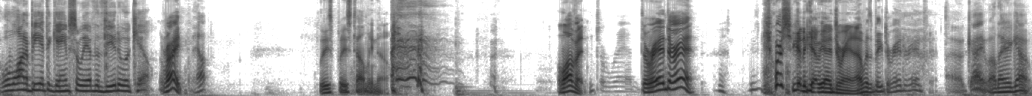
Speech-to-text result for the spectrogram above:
We'll want to be at the game so we have the view to a kill. Right. Yep. Please, please tell me no. Love it. Durant, Durant. Of course you're going to get me on Durant. I was a big Durant, Durant fan. Okay, well, there you go.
